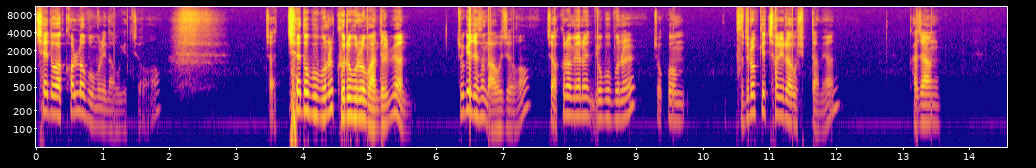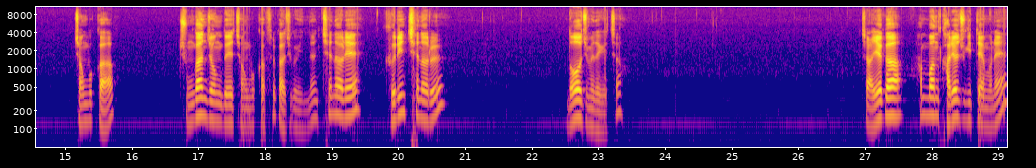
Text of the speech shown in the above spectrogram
채도와 컬러 부분이 나오겠죠. 자 채도 부분을 그룹으로 만들면 쪼개져서 나오죠. 자 그러면은 이 부분을 조금 부드럽게 처리를 하고 싶다면 가장 정보값 중간 정도의 정보값을 가지고 있는 채널에 그린 채널을 넣어주면 되겠죠? 자 얘가 한번 가려주기 때문에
